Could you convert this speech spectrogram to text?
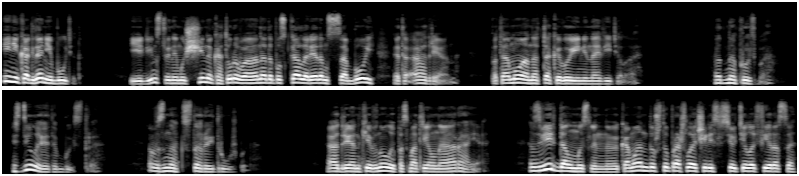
и никогда не будет. Единственный мужчина, которого она допускала рядом с собой, — это Адриан — Потому она так его и ненавидела. «Одна просьба. Сделай это быстро. В знак старой дружбы». Адриан кивнул и посмотрел на Арая. Зверь дал мысленную команду, что прошла через все тело Фероса,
